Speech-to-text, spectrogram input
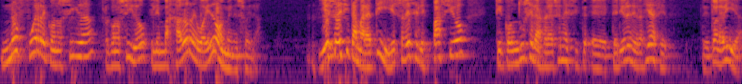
no fue reconocida, reconocido el embajador de Guaidó en Venezuela. Y eso es Itamaraty, eso es el espacio que conduce las relaciones eh, exteriores de Brasil hace, de toda la vida.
